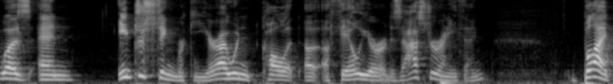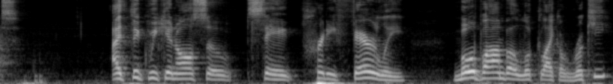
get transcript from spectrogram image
was an interesting rookie year. I wouldn't call it a, a failure or a disaster or anything. But I think we can also say pretty fairly Mo Bamba looked like a rookie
